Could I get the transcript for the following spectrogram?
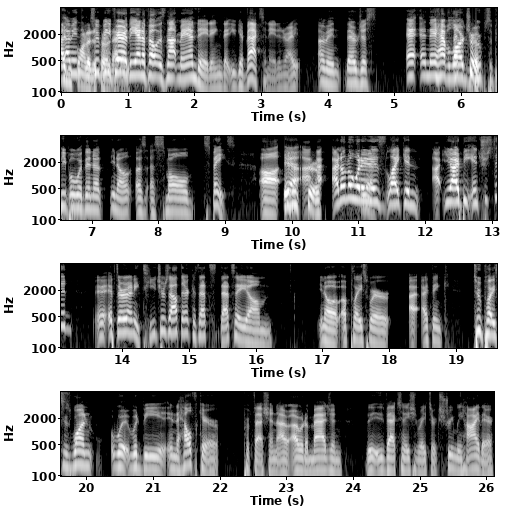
I, I, mean, to, to be fair, in. the NFL is not mandating that you get vaccinated, right? I mean, they're just and, and they have large groups of people within a you know a, a small space. Uh, yeah. I, I, don't know what it Yeah. is like in. You know, I'd be interested if there are any teachers out there because that's that's a um, you know, a place where I, I think two places. One would would be in the healthcare profession. I, I would imagine the vaccination rates are extremely high there,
